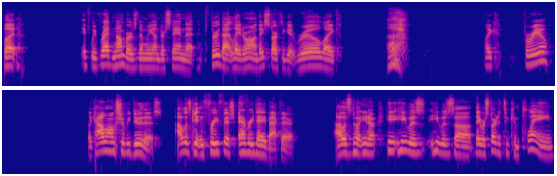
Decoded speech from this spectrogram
But if we've read Numbers, then we understand that through that later on, they start to get real like, ugh. like, for real? Like, how long should we do this? I was getting free fish every day back there. I was doing, you know, he, he was, he was, uh, they were starting to complain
